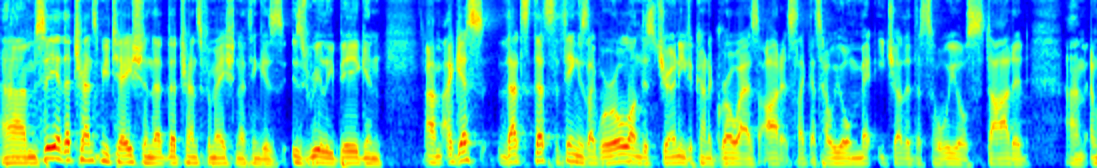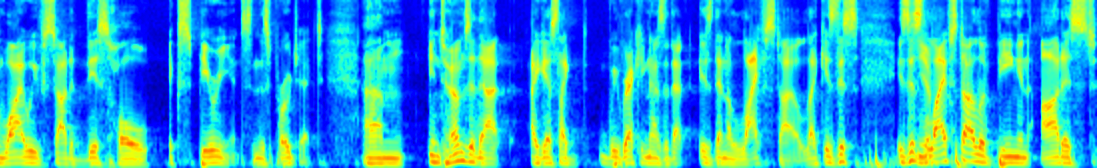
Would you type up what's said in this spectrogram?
Um, so yeah, that transmutation, that that transformation, I think is is really big, and um, I guess that's that's the thing is like we're all on this journey to kind of grow as artists. Like that's how we all met each other. That's how we all started, um, and why we've started this whole experience and this project. Um, in terms of that, I guess like we recognize that that is then a lifestyle. Like, is this is this Yep. lifestyle of being an artist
